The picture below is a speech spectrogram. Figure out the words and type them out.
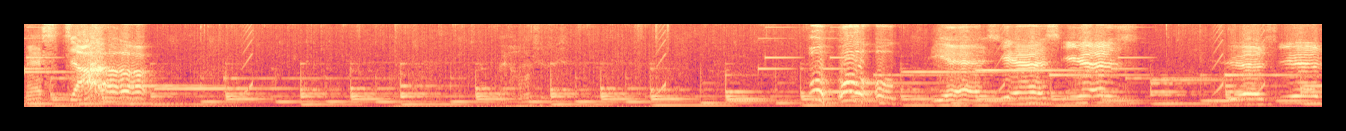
messed up. Yes, yes, yes! Yes, yes,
